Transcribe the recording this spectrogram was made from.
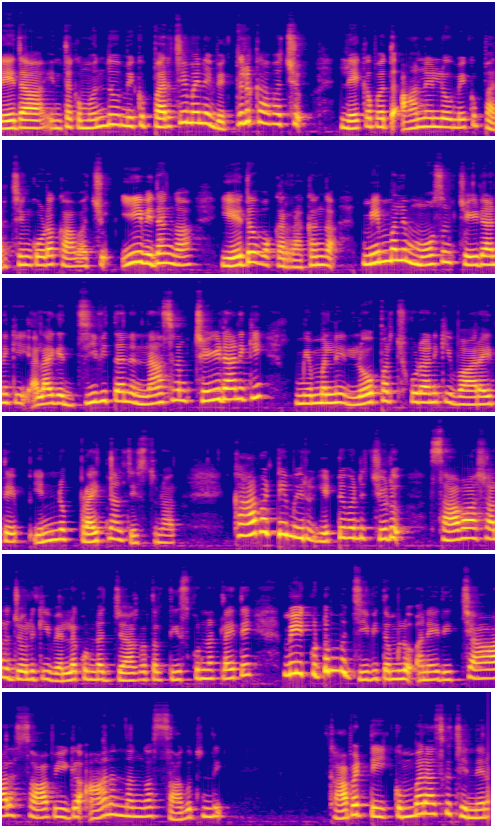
లేదా ఇంతకుముందు మీకు పరిచయమైన వ్యక్తులు కావచ్చు లేకపోతే ఆన్లైన్లో మీకు పరిచయం కూడా కావచ్చు. ఈ విధంగా ఏదో ఒక రకంగా మిమ్మల్ని మోసం చేయడానికి అలాగే జీవితాన్ని నాశనం చేయడానికి మిమ్మల్ని లోపరచుకోవడానికి వారైతే ఎన్నో ప్రయత్నాలు చేస్తున్నారు. కాబట్టి మీరు ఎటువంటి చెడు సావాసాల జోలికి వెళ్ళకుండా జాగ్రత్తలు తీసుకున్నట్లయితే మీ కుటుంబ జీవితంలో అనేది చాలా సాఫీగా ఆనందంగా సాగుతుంది. కాబట్టి కుంభరాశికి చెందిన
